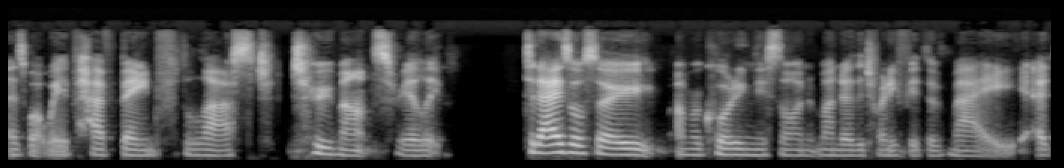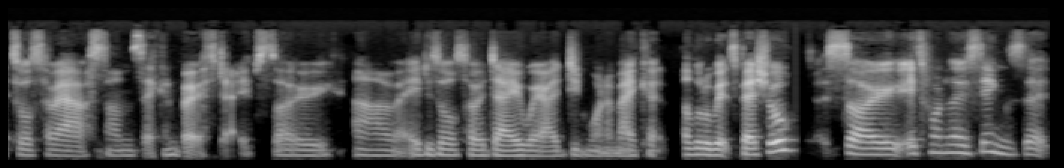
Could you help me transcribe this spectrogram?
as what we have been for the last two months, really. Today is also, I'm recording this on Monday, the 25th of May. It's also our son's second birthday. So um, it is also a day where I did want to make it a little bit special. So it's one of those things that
